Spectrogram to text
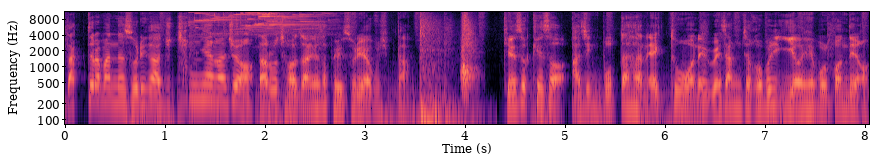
딱 들어맞는 소리가 아주 청량하죠? 따로 저장해서 벨소리 하고 싶다. 계속해서 아직 못다한 액토1의 외장 작업을 이어해 볼 건데요.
